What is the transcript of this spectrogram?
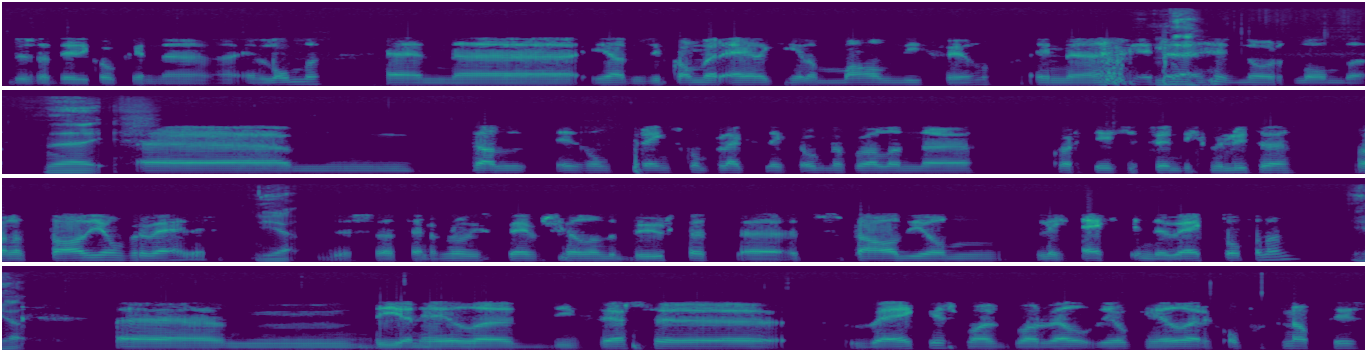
Dus dat deed ik ook in, eh, in Londen. En eh, ja, dus ik kwam er eigenlijk helemaal niet veel in, eh, in, Nee. in Noord-Londen. Nee. Ehm, dan is ons trainingscomplex ligt ook nog wel een kwartiertje, twintig minuten van het stadion verwijderd. Ja. Dus dat zijn ook nog eens twee verschillende buurten. Het, stadion ligt echt in de wijk Tottenham. Ja. Ehm, die een heel eh, diverse wijk is, maar waar wel die ook heel erg opgeknapt is.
